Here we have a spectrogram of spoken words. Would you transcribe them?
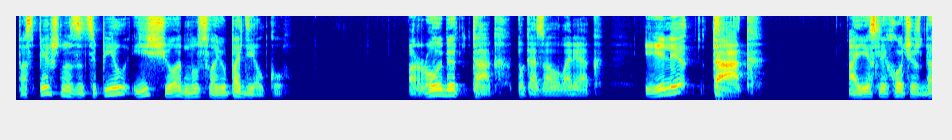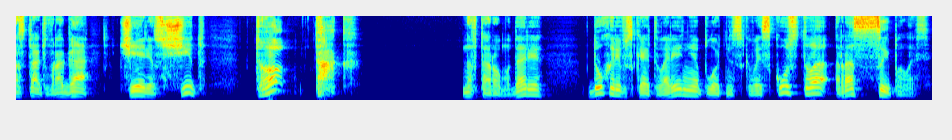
поспешно зацепил еще одну свою поделку. «Рубит так», — показал варяг. «Или так. А если хочешь достать врага через щит, то так». На втором ударе духаревское творение плотницкого искусства рассыпалось,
